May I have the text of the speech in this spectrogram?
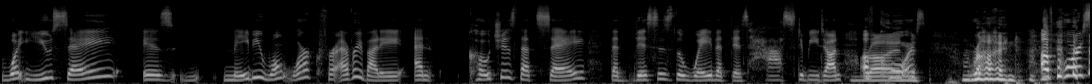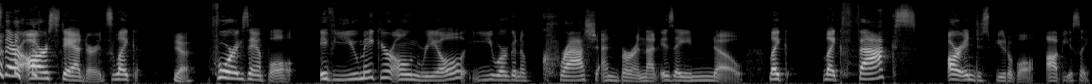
what you say is maybe won't work for everybody. And coaches that say that this is the way that this has to be done, of run, course, run. of course, there are standards. Like, yeah. For example, if you make your own reel, you are gonna crash and burn. That is a no. Like, like facts are indisputable, obviously.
